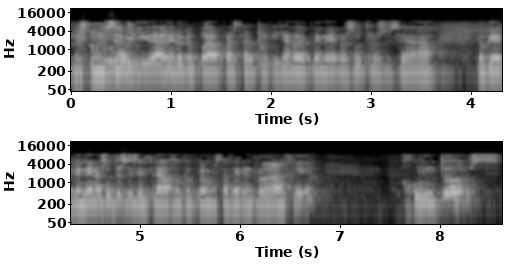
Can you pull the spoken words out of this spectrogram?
responsabilidad de lo que pueda pasar porque ya no depende de nosotros. O sea, lo que depende de nosotros es el trabajo que podemos hacer en rodaje, juntos,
